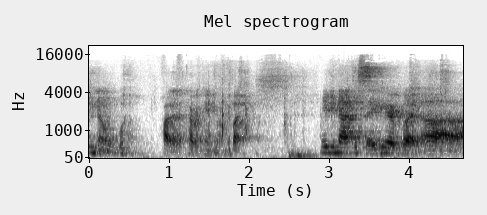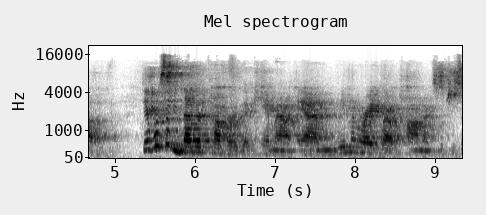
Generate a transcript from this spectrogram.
do know how that cover came from. But maybe not to say here, but uh, there was another cover that came out, and Women Write About Comics, which is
